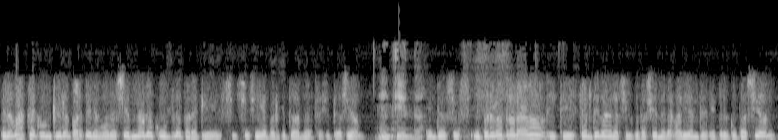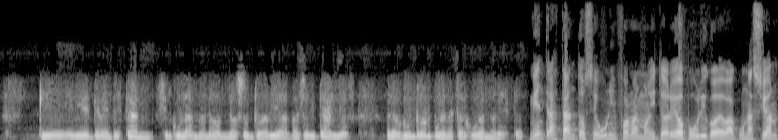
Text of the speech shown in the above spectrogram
Pero basta con que una parte de la población no lo cumpla para que se, siga perpetuando esta situación. Entiendo. Entonces, y por el otro lado, este, está el tema de la circulación de las variantes de preocupación, que evidentemente están circulando, no, no son todavía mayoritarias, pero algún rol pueden estar jugando en esto. Mientras tanto, según informa el monitoreo público de vacunación,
